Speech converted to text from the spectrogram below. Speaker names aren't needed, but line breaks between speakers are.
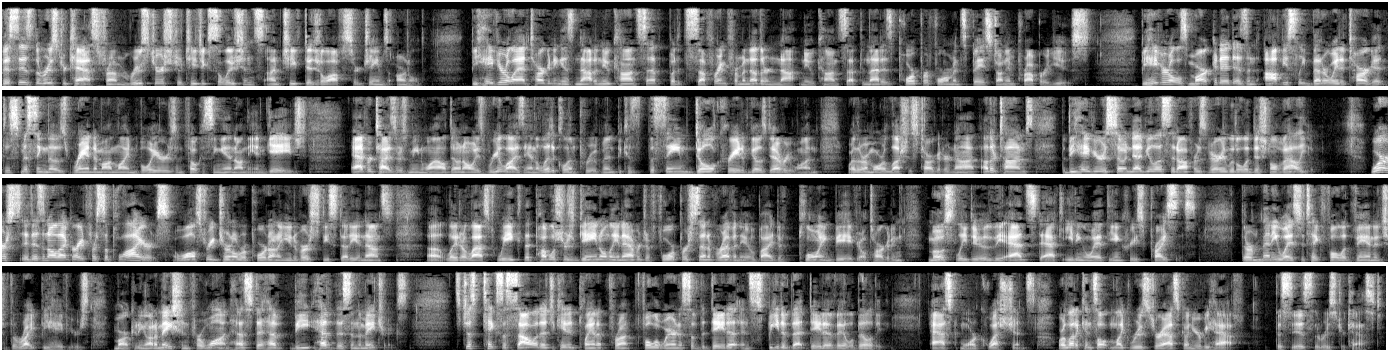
This is the Roostercast from Rooster Strategic Solutions. I'm Chief Digital Officer James Arnold. Behavioral ad targeting is not a new concept, but it's suffering from another not new concept, and that is poor performance based on improper use. Behavioral is marketed as an obviously better way to target, dismissing those random online voyeurs and focusing in on the engaged. Advertisers, meanwhile, don't always realize analytical improvement because the same dull creative goes to everyone, whether a more luscious target or not. Other times, the behavior is so nebulous it offers very little additional value. Worse, it isn't all that great for suppliers. A Wall Street Journal report on a university study announced uh, later last week that publishers gain only an average of 4% of revenue by deploying behavioral targeting, mostly due to the ad stack eating away at the increased prices. There are many ways to take full advantage of the right behaviors. Marketing automation, for one, has to have, be, have this in the matrix. It just takes a solid, educated plan up front, full awareness of the data and speed of that data availability. Ask more questions, or let a consultant like Rooster ask on your behalf. This is the Roostercast.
